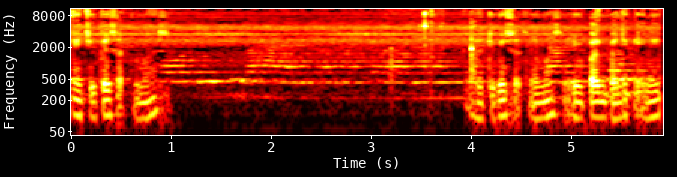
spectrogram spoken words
Ini juga satu emas. Ada juga satu emas. Yang paling banyak ini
